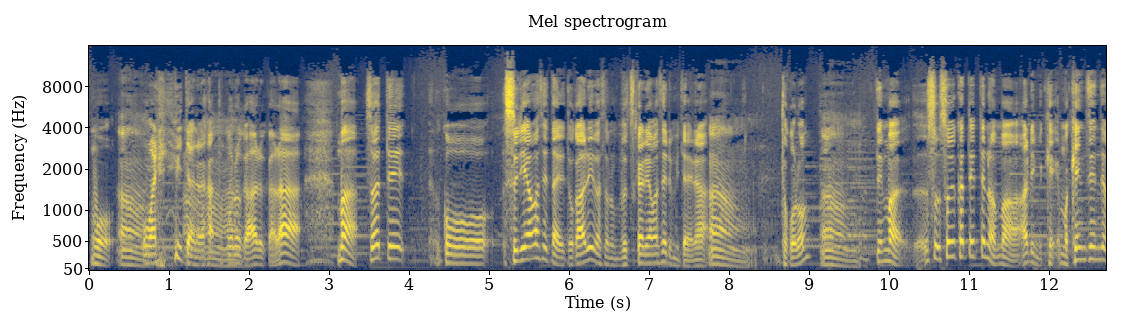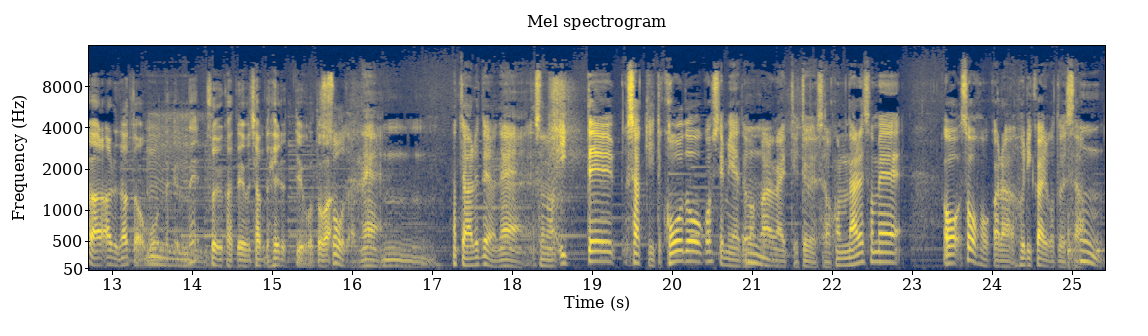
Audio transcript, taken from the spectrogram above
もううん。終わりみたいなところがあるから、まあそうやってこうすり合わせたりとかあるいはそのぶつかり合わせるみたいなうんところ、うん。でまあ、そそういう過程っていうのは、まあ、ある意味け、まあ、健全ではあるなとは思うんだけどね、うん。そういう過程をちゃんと経るっていうことは。そうだね。うん。だってあれだよね。その一定さっき言って行動を起こしてみないとわからないって言ったけどさ、この馴れ初めを双方から振り返ることでさ、うん。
